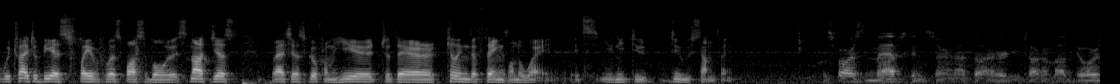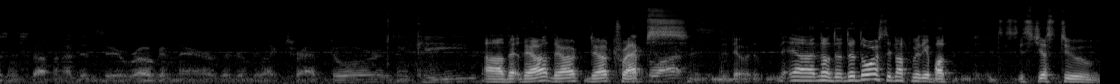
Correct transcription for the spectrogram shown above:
we try to be as flavorful as possible. It's not just let's just go from here to there, killing the things on the way. It's you need to do something. As far as the map's concerned, I thought I heard you talking about doors and stuff, and I did see a rogue in there. Are there gonna be like trap doors and keys? Uh, there, there are there are there are traps. Th- Uh, no, the, the doors are not really about. It's, it's just to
